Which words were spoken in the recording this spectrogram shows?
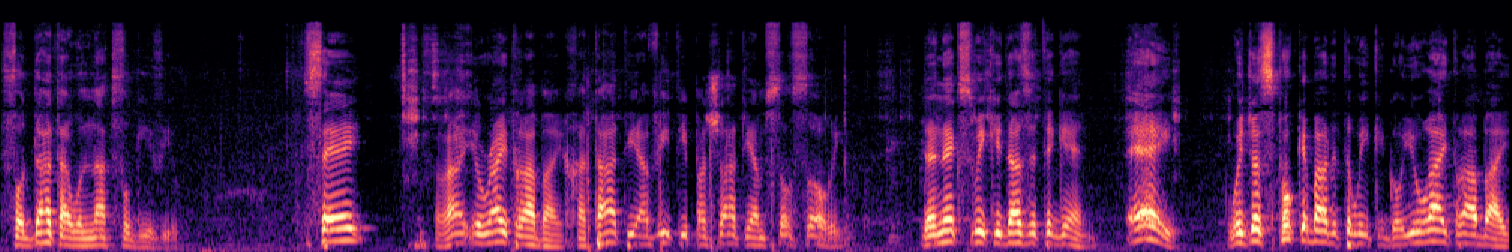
for that I will not forgive you. Say, right, right, Rabbi. Chatati, aviti, pashati, I'm so sorry. The next week he does it again. Hey, we just spoke about it a week ago. You're right, Rabbi.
